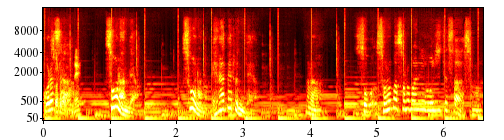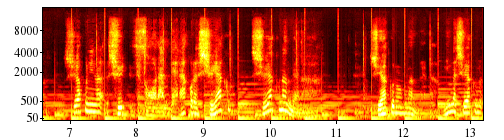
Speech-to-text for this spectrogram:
これさ、ね。そうなんだよ。そうなの、選べるんだよ。だからそその場その場に応じてさ、その主役にな主そうなんだよな、これ主役、主役なんだよな。主役論なんだよな。みんな主役の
